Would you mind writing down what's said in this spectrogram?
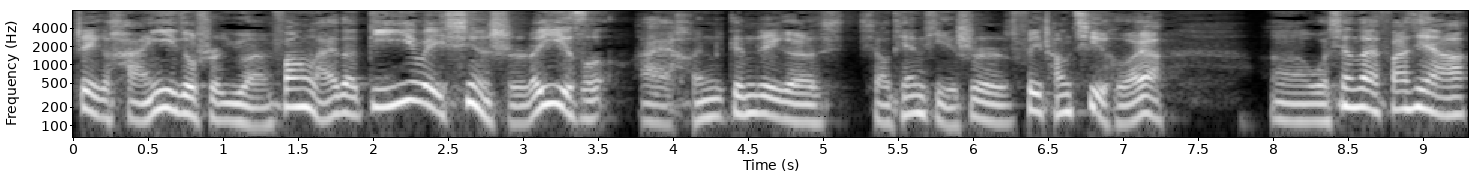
这个含义就是远方来的第一位信使的意思。哎，很跟这个小天体是非常契合呀。嗯，我现在发现啊，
